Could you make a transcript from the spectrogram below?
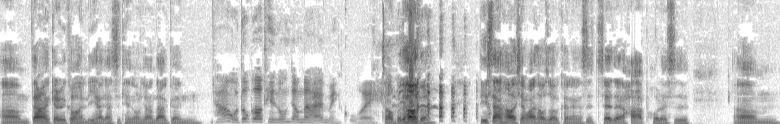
嗯，当然 Gary Cole 很厉害，但是田中将大跟啊，我都不知道田中将大还在美国哎、找不到的 第三号先发投手可能是 J J Hub 或者是嗯，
